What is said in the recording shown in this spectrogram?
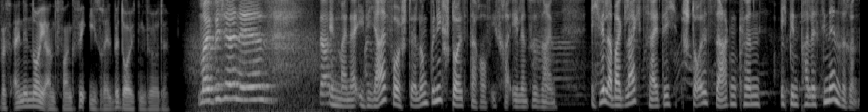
was einen Neuanfang für Israel bedeuten würde. In meiner Idealvorstellung bin ich stolz darauf, Israelin zu sein. Ich will aber gleichzeitig stolz sagen können, ich bin Palästinenserin,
